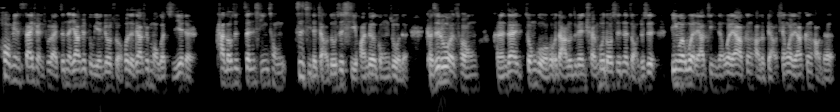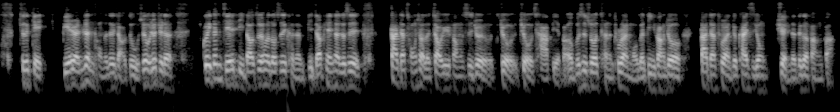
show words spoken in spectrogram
后面筛选出来真的要去读研究所或者是要去某个职业的人，他都是真心从自己的角度是喜欢这个工作的。可是如果从可能在中国或大陆这边，全部都是那种就是因为为了要竞争，为了要更好的表现，为了要更好的就是给别人认同的这个角度，所以我就觉得归根结底到最后都是可能比较偏向就是。大家从小的教育方式就有就有就有差别吧，而不是说可能突然某个地方就大家突然就开始用卷的这个方法。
